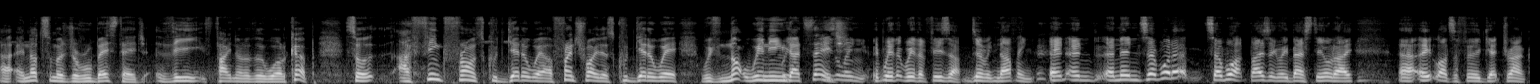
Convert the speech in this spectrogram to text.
uh, and not so much the Roubaix stage, the final of the World Cup. So I think France could get away, or French riders could get away with not winning with that stage, with with a fizzer, doing nothing, and and and then so what? So what? Basically, Bastille Day. Uh, eat lots of food, get drunk,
